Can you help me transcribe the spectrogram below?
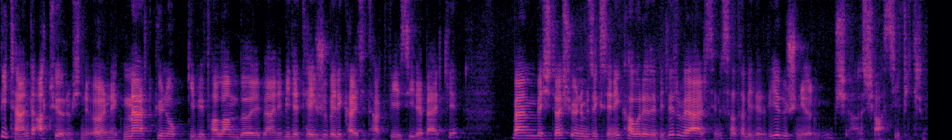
Bir tane de atıyorum şimdi örnek Mert Günok gibi falan böyle bir hani bir de tecrübeli kaleci takviyesiyle belki. Ben Beşiktaş önümüzdeki seneyi cover edebilir ve Ersin'i satabilir diye düşünüyorum. Şah- Şahsi fikrim.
